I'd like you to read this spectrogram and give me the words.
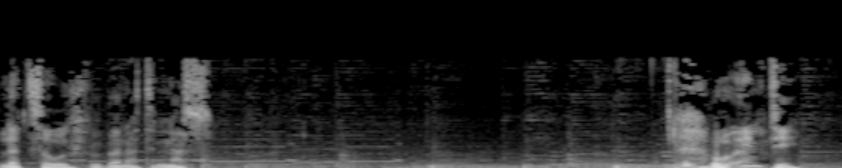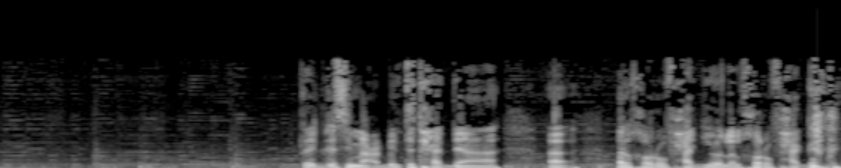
لا تسوي في بنات الناس. وانت تجلسي مع بنت تتحدى آه، الخروف حقي ولا الخروف حقك؟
